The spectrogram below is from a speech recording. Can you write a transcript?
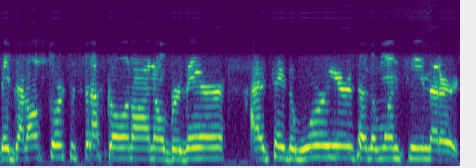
they've got all sorts of stuff going on over there. I would say the Warriors are the one team that are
